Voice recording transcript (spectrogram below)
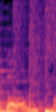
We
